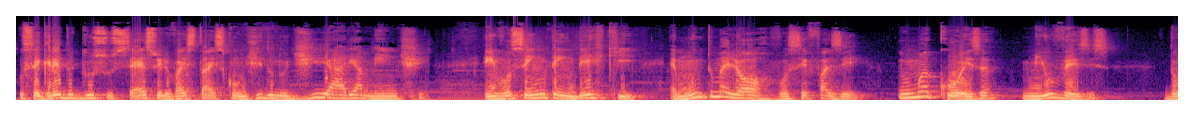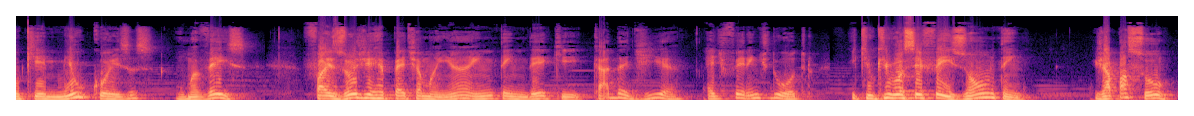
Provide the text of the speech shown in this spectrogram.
O segredo do sucesso ele vai estar escondido no diariamente, em você entender que é muito melhor você fazer uma coisa mil vezes do que mil coisas uma vez. Faz hoje e repete amanhã e entender que cada dia é diferente do outro. E que o que você fez ontem já passou,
